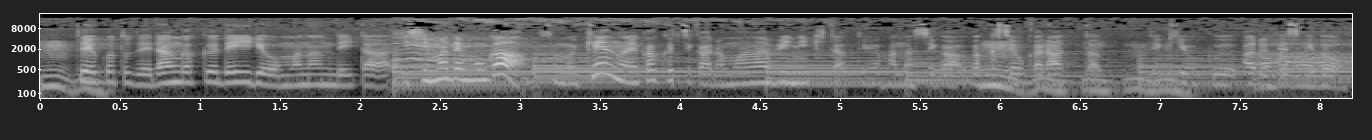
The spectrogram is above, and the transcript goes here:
うん、ということで蘭学で医療を学んでいた石間でもがその県内各地から学びに来たという話が学長からあったって記憶あるんですけど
